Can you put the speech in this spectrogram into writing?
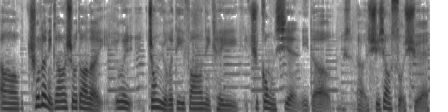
呃，除了你刚刚说到的，因为终于有个地方你可以去贡献你的呃学校所学，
